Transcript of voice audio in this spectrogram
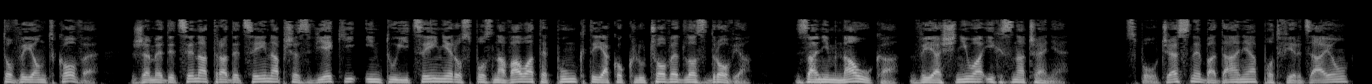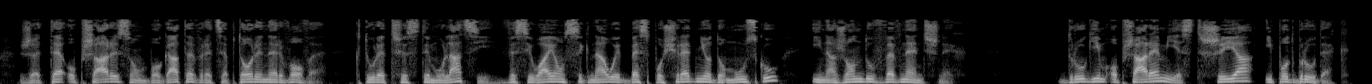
To wyjątkowe, że medycyna tradycyjna przez wieki intuicyjnie rozpoznawała te punkty jako kluczowe dla zdrowia, zanim nauka wyjaśniła ich znaczenie. Współczesne badania potwierdzają, że te obszary są bogate w receptory nerwowe, które przy stymulacji wysyłają sygnały bezpośrednio do mózgu i narządów wewnętrznych. Drugim obszarem jest szyja i podbródek.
